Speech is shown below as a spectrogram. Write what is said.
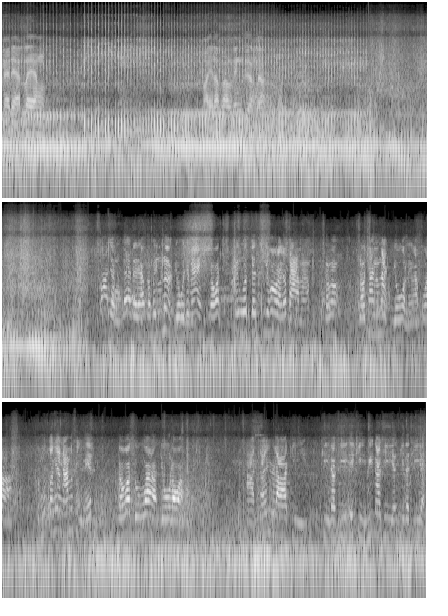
แต่แดดแรงไปแล้วก็เร่งเครื่องแล้วก็อย่างแรกเลยนะครับ เราไม่รู้น้ำหนักโยใช่ไหมเราก็ไม่รู้ว่าจะยี่ห้ออะไรก็ตามนะครับ แล้วก็เราชั่งน้ำหนักโยก่อนเลยครับว่า สมมุติตอนเนี้ยน้ำมันสี่เมตรเราก็ดูว่าโยเราอะอาจใช้เวลากี่กี่นาทีไอ้กี่วินาทีอะกี่นาทีอะ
